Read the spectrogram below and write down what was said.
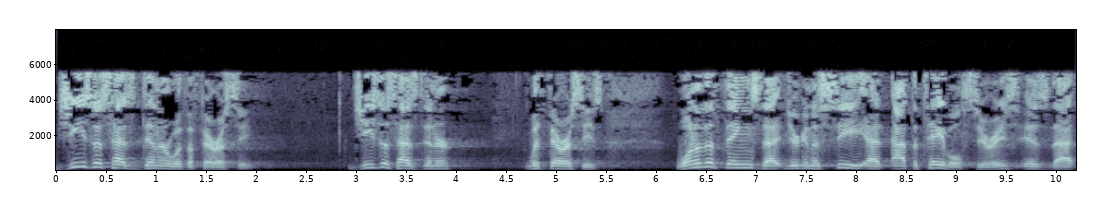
Jesus has dinner with a Pharisee. Jesus has dinner with Pharisees. One of the things that you're going to see at, at the table series is that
